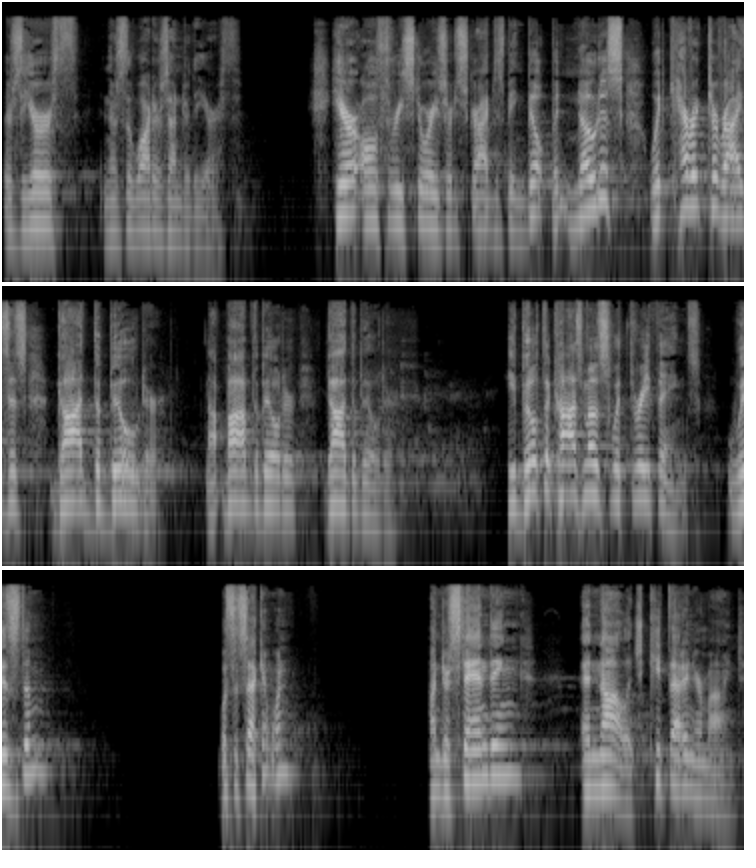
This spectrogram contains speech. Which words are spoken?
there's the earth, and there's the waters under the earth. Here, all three stories are described as being built, but notice what characterizes God the builder. Not Bob the builder, God the builder. He built the cosmos with three things wisdom, What's the second one? Understanding and knowledge. Keep that in your mind.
